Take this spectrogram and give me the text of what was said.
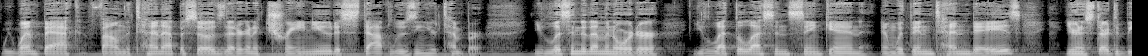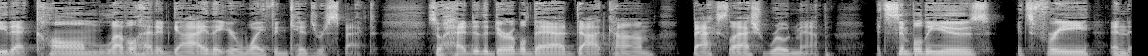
We went back, found the 10 episodes that are going to train you to stop losing your temper. You listen to them in order, you let the lessons sink in, and within 10 days, you're going to start to be that calm, level headed guy that your wife and kids respect. So head to thedurabledad.com backslash roadmap. It's simple to use, it's free, and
